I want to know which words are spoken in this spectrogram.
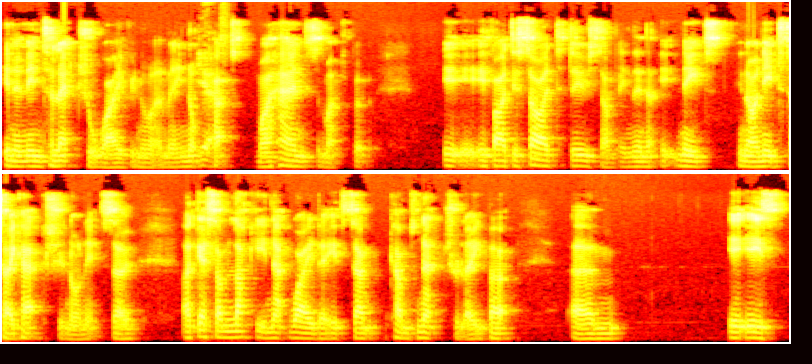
in an intellectual way, if you know what I mean. Not yes. perhaps my hands so much, but if I decide to do something, then it needs, you know, I need to take action on it. So I guess I'm lucky in that way that it um, comes naturally, but um, it is.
